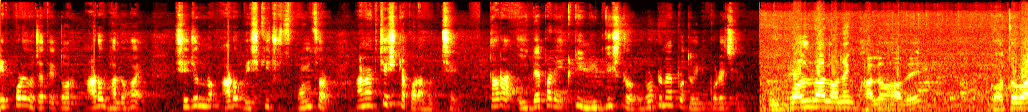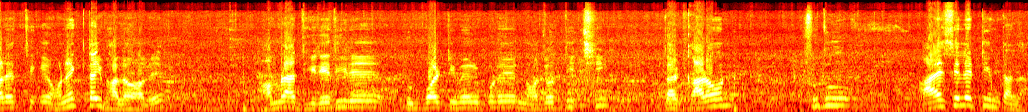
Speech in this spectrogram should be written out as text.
এরপরেও যাতে দল আরও ভালো হয়, সেজন্য আরও বেশ কিছু স্পন্সর আনার চেষ্টা করা হচ্ছে। তারা এই ব্যাপারে একটি নির্দিষ্ট রোডম্যাপও তৈরি করেছেন। ফুটবল দল অনেক ভালো হবে, গতবারের থেকে অনেকটাই ভালো হবে। আমরা ধীরে ধীরে ফুটবল টিমের উপরে নজর দিচ্ছি। তার কারণ শুধু আইএসএলের টিমটা না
